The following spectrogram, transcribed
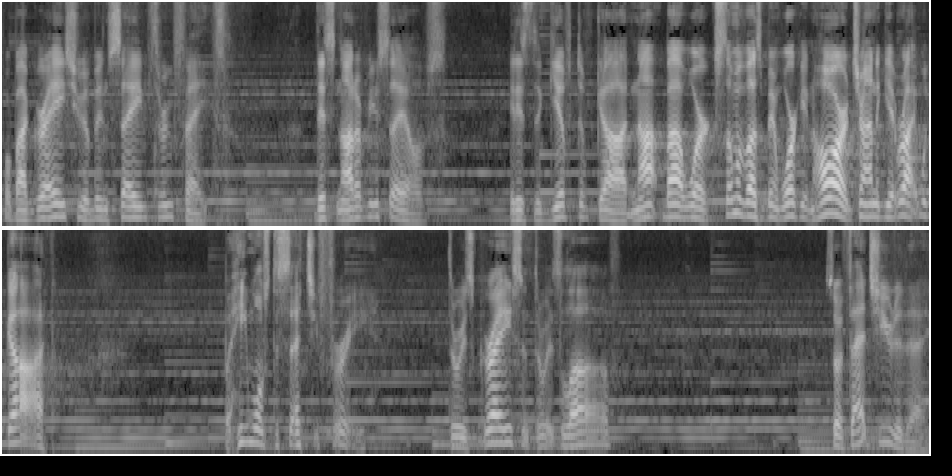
For by grace you have been saved through faith. This not of yourselves. It is the gift of God, not by works. Some of us have been working hard trying to get right with God. But He wants to set you free through His grace and through His love. So if that's you today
